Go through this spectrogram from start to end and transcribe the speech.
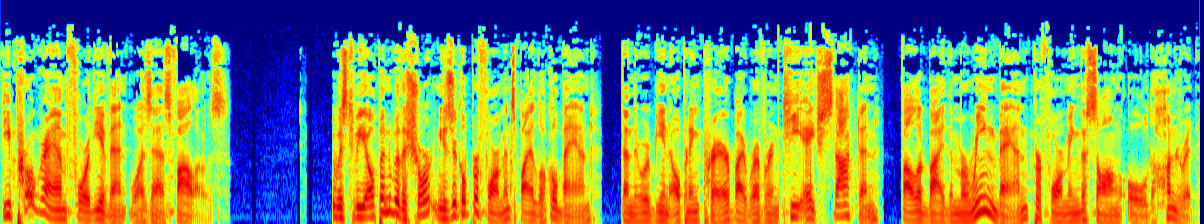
The program for the event was as follows. It was to be opened with a short musical performance by a local band, then there would be an opening prayer by Reverend T. H. Stockton, followed by the Marine Band performing the song Old Hundred.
